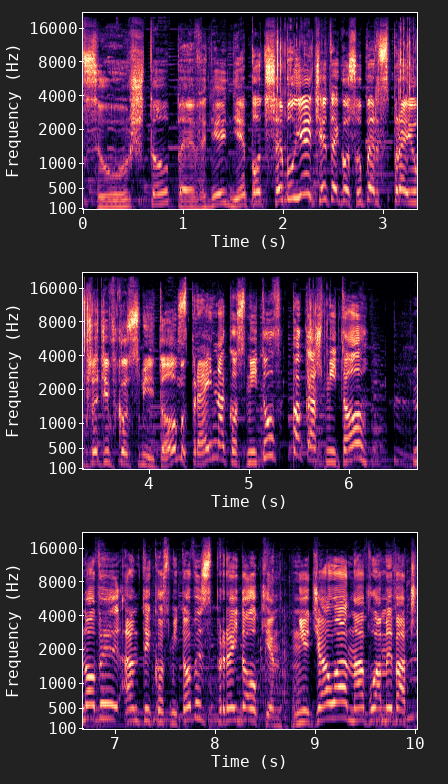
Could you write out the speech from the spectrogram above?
cóż, to pewnie nie potrzebujecie tego super sprayu przeciw kosmitom. Spray na kosmitów? Pokaż mi to. Nowy antykosmitowy spray do okien. Nie działa na włamywaczy.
